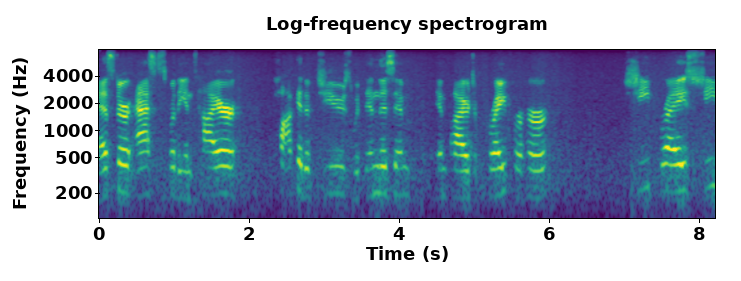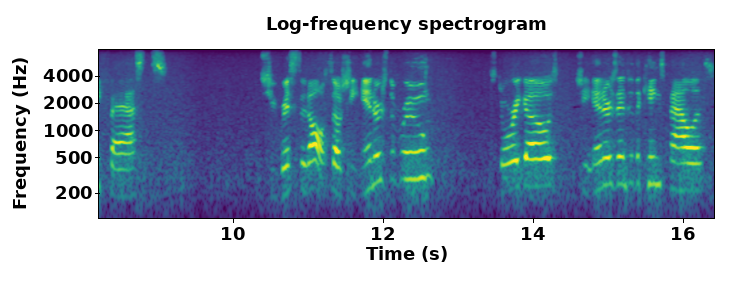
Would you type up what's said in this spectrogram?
Esther asks for the entire pocket of Jews within this empire to pray for her. She prays, she fasts, she risks it all. So she enters the room. Story goes, she enters into the king's palace,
